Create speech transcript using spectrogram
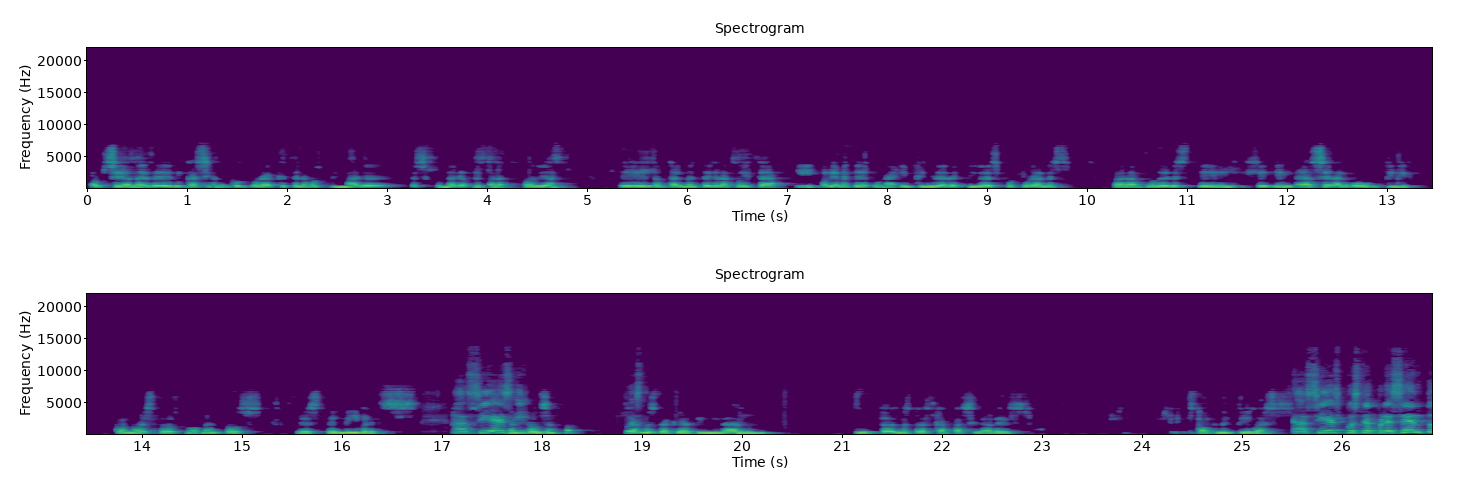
opciones de educación y cultura que tenemos primaria, secundaria, preparatoria eh, totalmente gratuita y obviamente una infinidad de actividades culturales para poder este, eh, hacer algo útil con nuestros momentos este, libres. Así es. Entonces, pues, nuestra creatividad y todas nuestras capacidades cognitivas. Así es, pues te presento,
